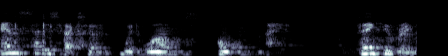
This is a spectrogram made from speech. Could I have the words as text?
and satisfaction with one's own life. Thank you very much.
